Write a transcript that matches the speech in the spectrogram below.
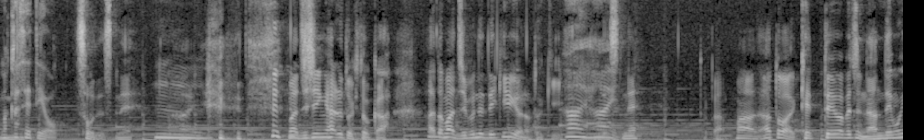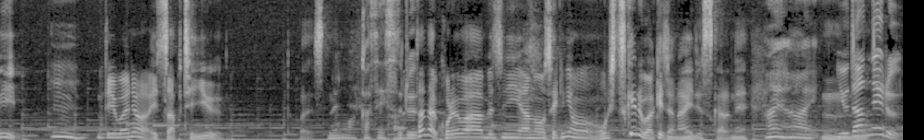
任せてよ、そうですね。うん。はい。まあ自信がある時とか、あとまあ自分でできるような時はいはい。ですね。とか、まああとは決定は別に何でもいい。うん、っていう場合には It's up to you とかですね。お。任せする、はい。ただこれは別にあの責任を押し付けるわけじゃないですからね。はいはい、うん。委ねる。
